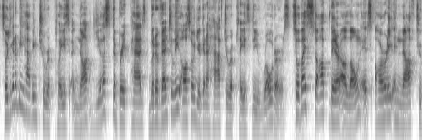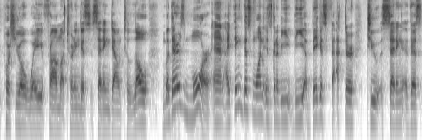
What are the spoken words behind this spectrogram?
So you're going to be having to replace not just the brake pads, but eventually also you're gonna have to replace the rotors. So if I stop there alone, it's already enough to push you away from turning this setting down to low, but there's more. And I think this one is gonna be the biggest factor to setting this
